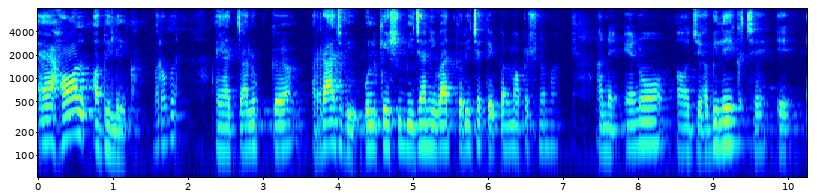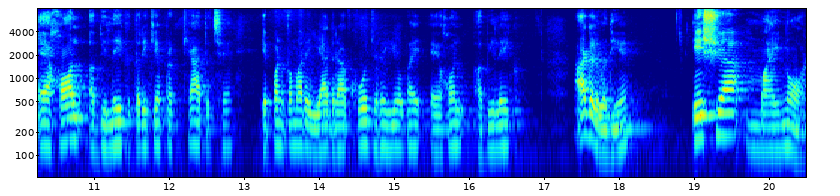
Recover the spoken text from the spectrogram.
એહોલ અભિલેખ, બરાબર? અહીંયા ચાલુક્ય રાજવી પુલકેશી બીજાની વાત કરી છે ત્રેપનમાં પ્રશ્નમાં. અને એનો જે અભિલેખ છે એ એહોલ અભિલેખ તરીકે પ્રખ્યાત છે. એ પણ તમારે યાદ રાખવો જ રહ્યો ભાઈ એહોલ અભિલેખ. આગળ વધીએ. એશિયા માઇનોર.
